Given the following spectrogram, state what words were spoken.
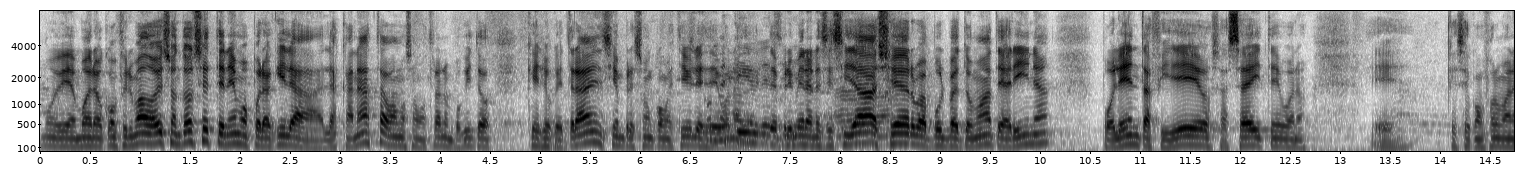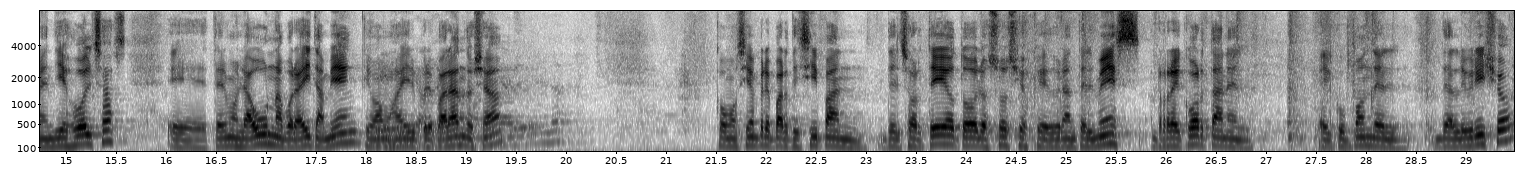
Muy bien, bueno, confirmado eso, entonces tenemos por aquí las canastas, vamos a mostrar un poquito qué es lo que traen, siempre son comestibles, de, de primera necesidad, ah, hierba, pulpa de tomate, harina, polenta, fideos, aceite, bueno, eh, que se conforman en 10 bolsas. Eh, tenemos la urna por ahí también, que vamos a ir preparando ya. Como siempre participan del sorteo todos los socios que durante el mes recortan el, cupón del, librillo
